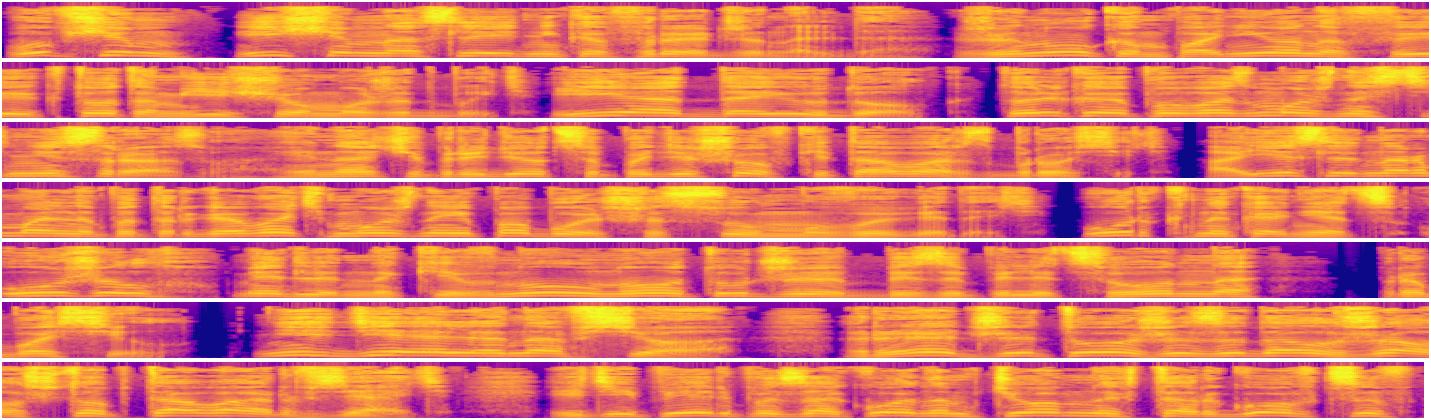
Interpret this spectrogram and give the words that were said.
В общем, ищем наследников Реджинальда, жену, компаньонов и кто там еще может быть. И я отдаю долг. Только по возможности не сразу, иначе придется по дешевке товар сбросить. А если нормально поторговать, можно и побольше сумму выгадать. Орк, наконец, ужил, медленно кивнул, но тут же безапелляционно пробасил. «Неделя на все. Реджи тоже задолжал, чтоб товар взять, и теперь по законам темных торговцев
